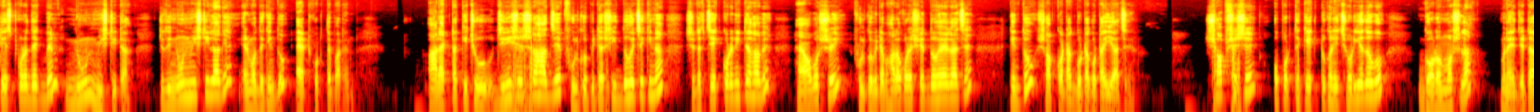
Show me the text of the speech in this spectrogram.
টেস্ট করে দেখবেন নুন মিষ্টিটা। যদি নুন মিষ্টি লাগে, এর মধ্যে কিন্তু অ্যাড করতে পারেন। আর একটা কিছু জিনিসের সাহায্যে ফুলকপিটা সিদ্ধ হয়েছে কি না সেটা চেক করে নিতে হবে। হ্যাঁ অবশ্যই ফুলকপিটা ভালো করে সেদ্ধ হয়ে গেছে, কিন্তু সব কটা গোটা গোটাই আছে। সবশেষে ওপর থেকে একটুখানি ছড়িয়ে দেবো গরম মশলা মানে যেটা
